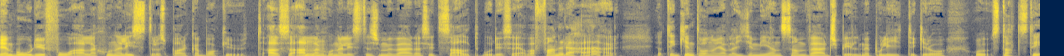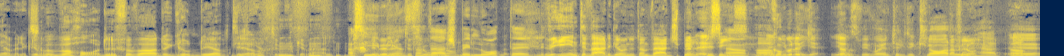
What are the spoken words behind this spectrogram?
den borde ju få alla journalister att sparka bakut. Alltså alla Mm. journalister som är värda sitt salt borde ju säga, vad fan är det här? Jag tänker inte ha någon jävla gemensam världsbild med politiker och, och stats-tv Ja, liksom. men vad har du för värdegrund det egentligen? vet du mycket väl. Alltså Det gemensam om. världsbild låter lite... Vi- Inte värdegrund, utan världsbild, Men, eh, precis. ja. Ja. Kommer det- Jens, vi var ju inte riktigt klara med Förlåt. det här. Ja. Eh,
